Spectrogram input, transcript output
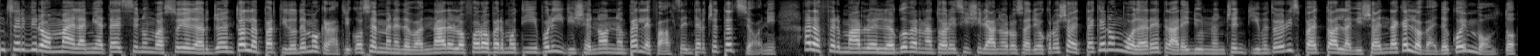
Non servirò mai la mia testa in un vassoio d'argento al Partito Democratico. Se me ne devo andare lo farò per motivi politici e non per le false intercettazioni. Ad affermarlo il governatore siciliano Rosario Crocetta che non vuole arretrare di un centimetro rispetto alla vicenda che lo vede coinvolto.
